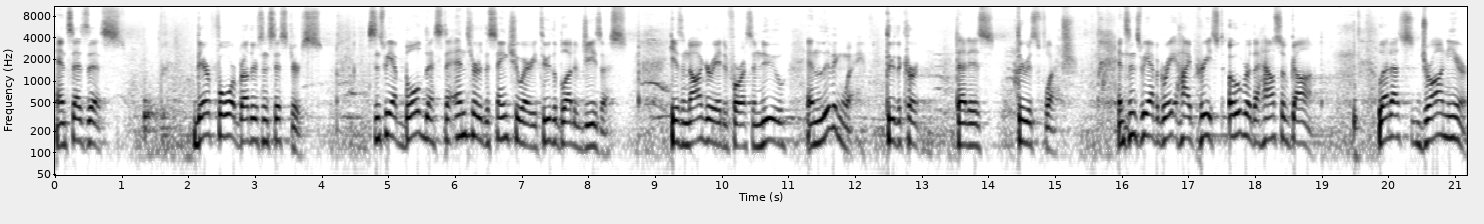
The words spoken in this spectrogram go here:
And says this Therefore, brothers and sisters, since we have boldness to enter the sanctuary through the blood of Jesus, he has inaugurated for us a new and living way through the curtain, that is, through his flesh. And since we have a great high priest over the house of God, let us draw near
